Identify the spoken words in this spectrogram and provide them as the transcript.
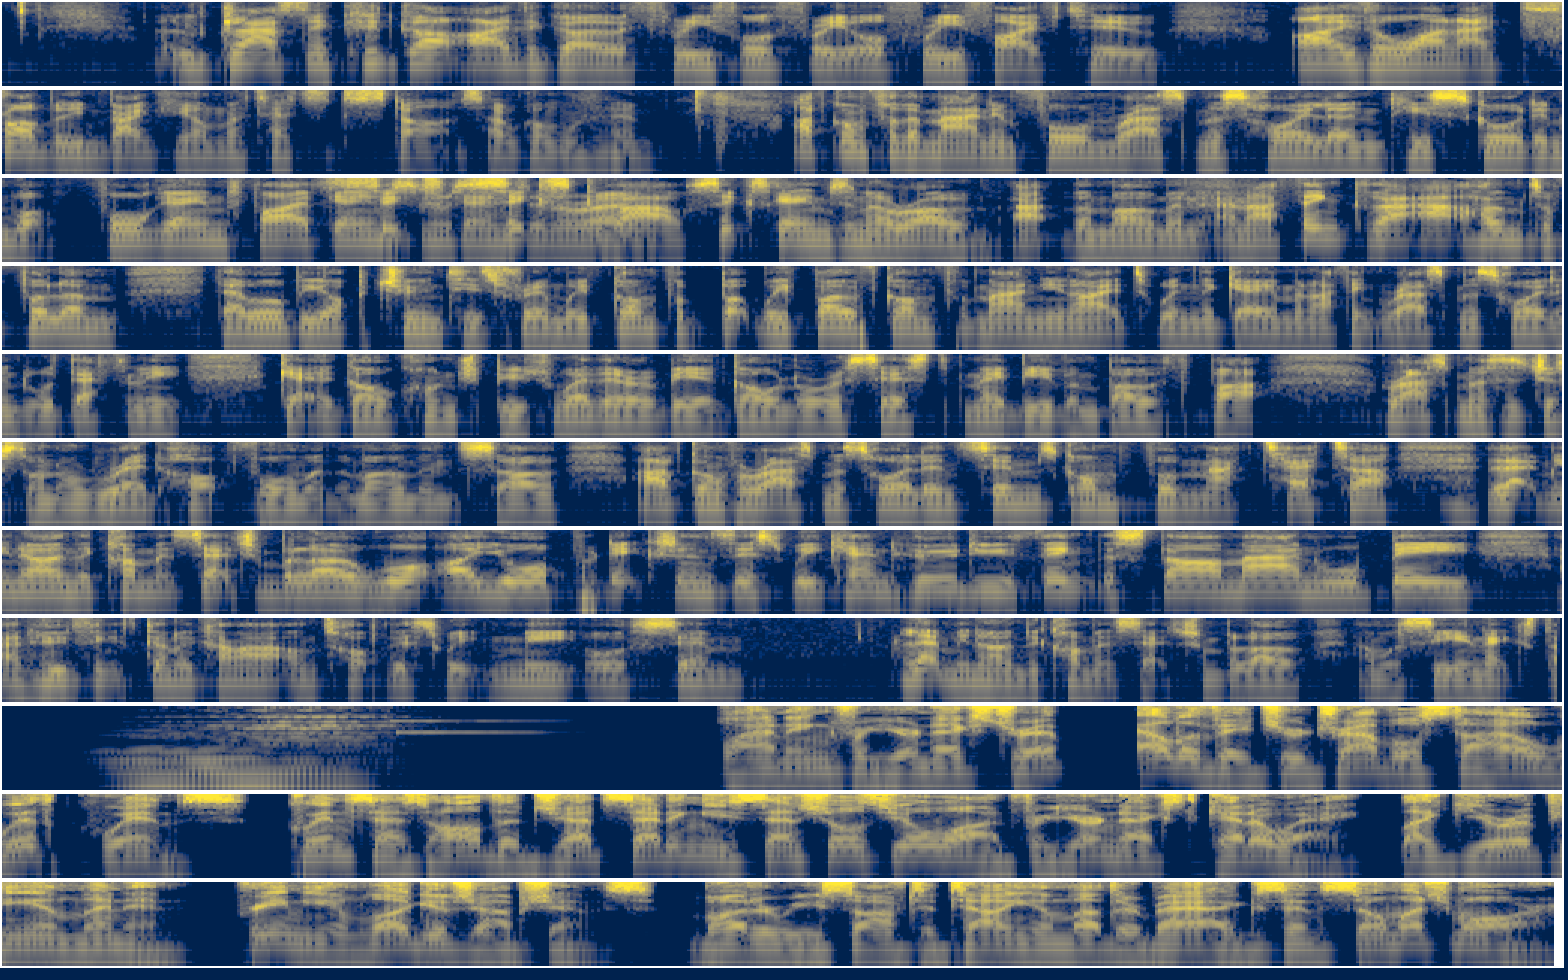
Glasner could go either go 3 4 3 or 3 5 2. Either one, I'm probably be banking on Mateta to start, so I've gone Mm. with him. I've gone for the man in form, Rasmus Højlund. He's scored in what four games, five games, Six games in a row. Wow, six games in a row at the moment. And I think that at home to Fulham, there will be opportunities for him. We've gone for, but we've both gone for Man United to win the game, and I think Rasmus Højlund will definitely get a goal contribution, whether it be a goal or assist, maybe even both. But Rasmus is just on a red hot form at the moment, so I've gone for Rasmus Højlund. Sim's gone for Mateta. Let me know in the comment section below what are your predictions this weekend. Who do you think the star man will be, and who thinks going to come out on top this week, me or Sim? Let me know in the comment section below, and we'll see you next time. Planning for your next trip? Elevate your travel style with Quince. Quince has all the jet setting essentials you'll want for your next getaway, like European linen, premium luggage options, buttery soft Italian leather bags, and so much more.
